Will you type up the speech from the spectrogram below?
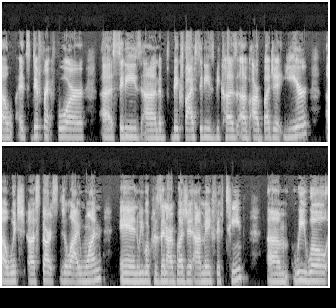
uh, it's different for uh, cities, uh, the big five cities, because of our budget year, uh, which uh, starts July 1, and we will present our budget on May 15th. Um, we will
